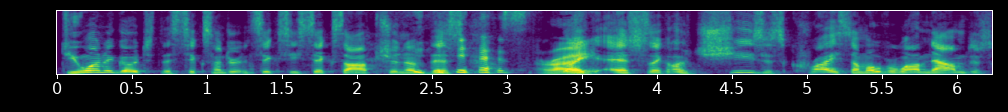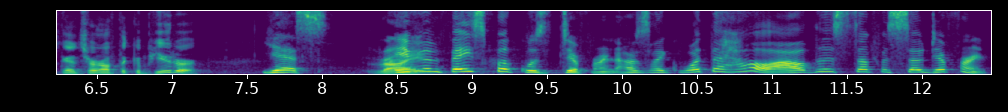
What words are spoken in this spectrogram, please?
do you want to go to the 666 option of this? Yes. Right. Like and it's like, oh Jesus Christ, I'm overwhelmed. Now I'm just going to turn off the computer. yes. Right. Even Facebook was different. I was like, what the hell? All this stuff is so different.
